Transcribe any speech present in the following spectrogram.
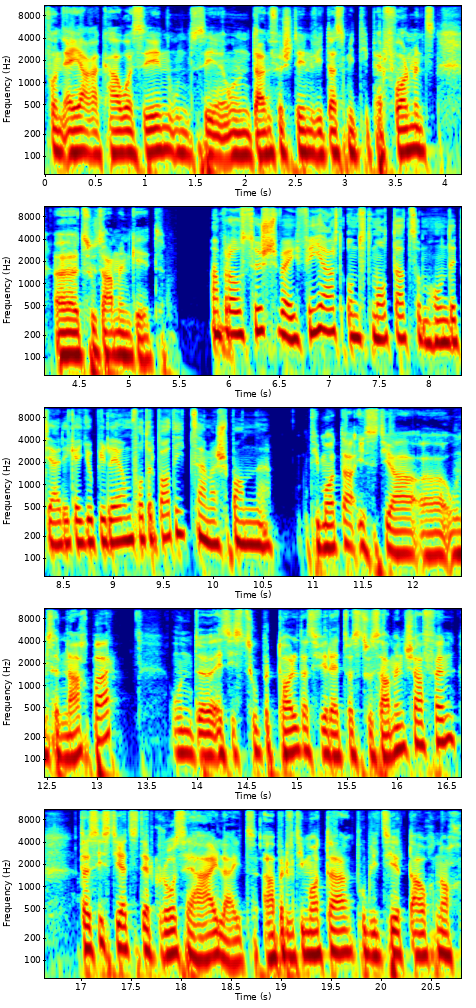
von Eyarakawa sehen und, sehen und dann verstehen, wie das mit der Performance äh, zusammengeht. Aber auch sonst wollen Friart und die Motta zum 100-jährigen Jubiläum von der Badi zusammenspannen. Die Motta ist ja äh, unser Nachbar und äh, es ist super toll, dass wir etwas zusammen schaffen. Das ist jetzt der große Highlight. Aber die Motta publiziert auch noch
